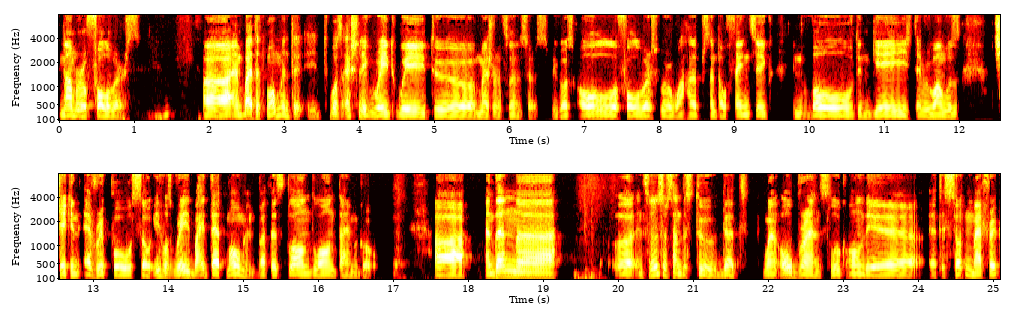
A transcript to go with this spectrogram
number of followers. Uh, and by that moment, it, was actually a great way to measure influencers because all followers were 100% authentic, involved, engaged. Everyone was checking every post. So it was great by that moment, but that's long, long time ago. Uh, and then uh, uh influencers understood that when all brands look only uh, at a certain metric,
